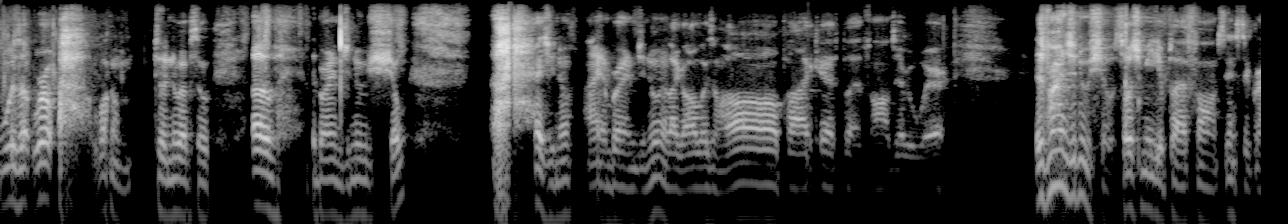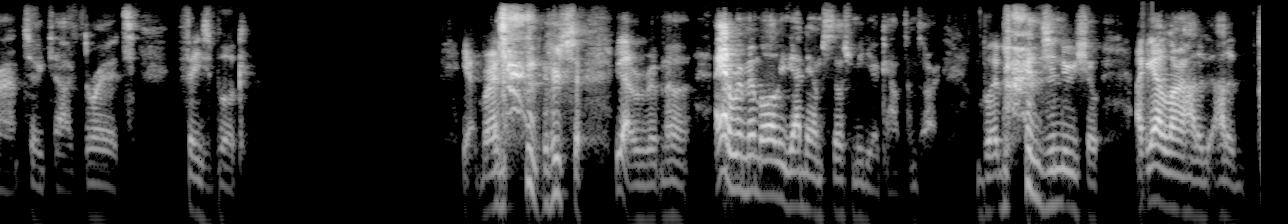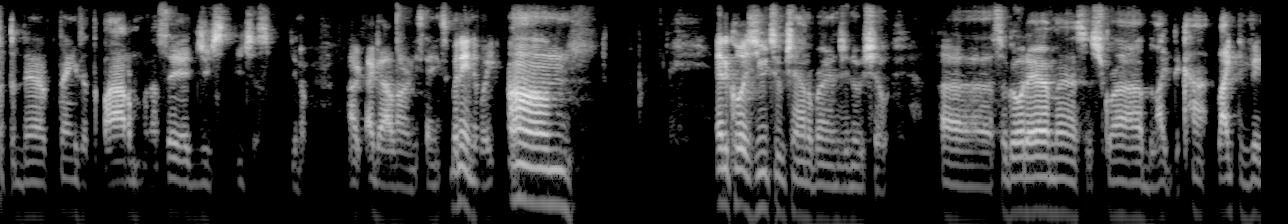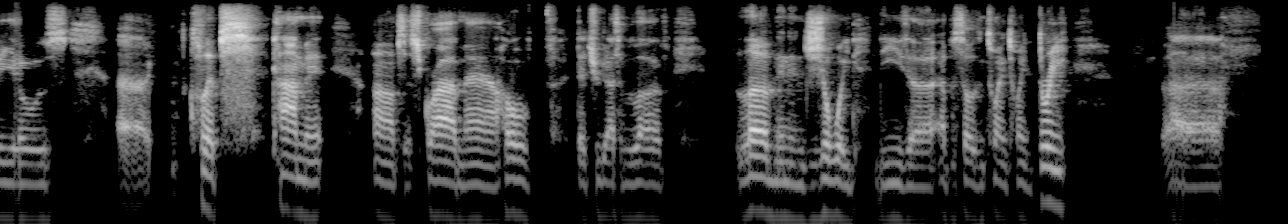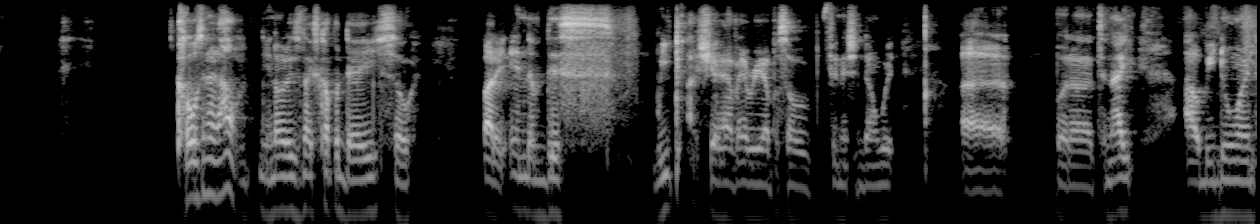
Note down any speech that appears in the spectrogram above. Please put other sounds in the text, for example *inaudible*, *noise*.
What's up, world? *sighs* Welcome to a new episode of the Brandon Janeau Show. *sighs* As you know, I am Brandon Janeau, and like always on all podcast platforms everywhere. It's Brandon Janeau Show. Social media platforms: Instagram, TikTok, Threads, Facebook. Yeah, Brandon *laughs* Janeau Show. You gotta remember. I gotta remember all these goddamn social media accounts. I'm sorry, but *laughs* Brandon Janeau Show. I gotta learn how to how to put the damn things at the bottom. When I just you just know I, I gotta learn these things. But anyway, um, and of course YouTube channel Brandon Janeau Show. Uh, so go there, man. Subscribe, like the con- like the videos, uh, clips, comment, um, subscribe, man. I hope that you guys have loved, loved and enjoyed these uh, episodes in 2023. Uh, closing it out, you know, these next couple days. So by the end of this week, I should have every episode finished and done with. Uh, but uh, tonight I'll be doing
